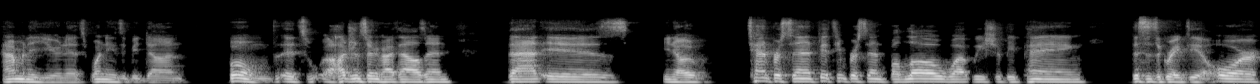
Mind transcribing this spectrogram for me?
How many units? What needs to be done? Boom, it's 175,000. That is, you know, 10%, 15% below what we should be paying. This is a great deal. Or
